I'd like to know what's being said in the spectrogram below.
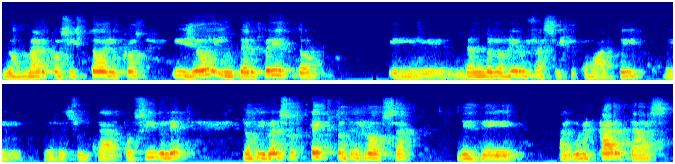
los marcos históricos, y yo interpreto eh, dando los énfasis que como actriz me, me resulta posible, los diversos textos de Rosa, desde algunas cartas,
